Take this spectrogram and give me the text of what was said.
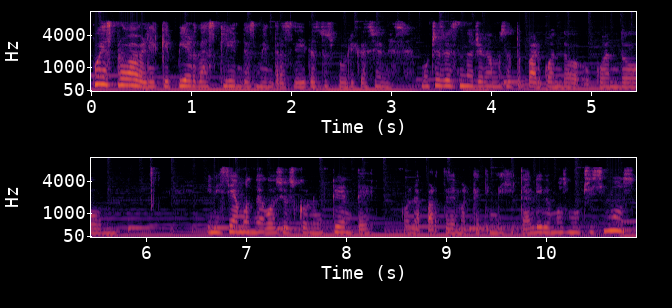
Pues es probable que pierdas clientes mientras editas tus publicaciones. Muchas veces nos llegamos a topar cuando, cuando iniciamos negocios con un cliente, con la parte de marketing digital, y vemos muchísimos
